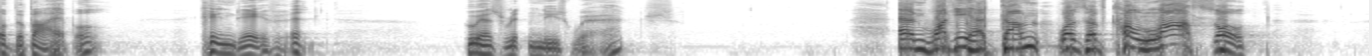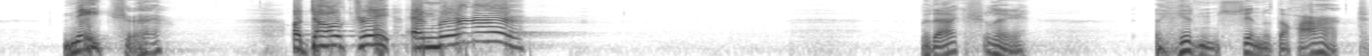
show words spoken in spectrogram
of the Bible, King David, who has written these words. And what he had done was of colossal nature adultery and murder. But actually, a hidden sin of the heart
